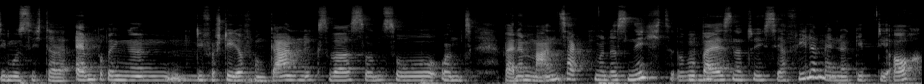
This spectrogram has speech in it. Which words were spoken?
die muss sich da einbringen, die versteht ja von gar nichts was und so. Und bei einem Mann sagt man das nicht, wobei es natürlich sehr viele Männer gibt, die auch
